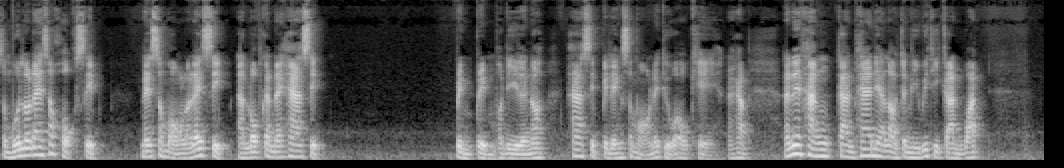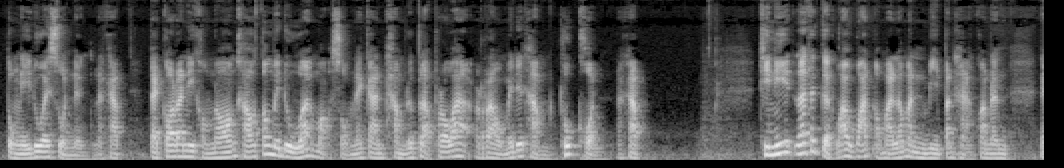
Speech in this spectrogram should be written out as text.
สมมุติเราได้สัก 60 ในสมองเราได้ 10อะลบกันได้ 50 ปริมปริมพอดีเลยเนาะ50 ไปเลี้ยงสมองได้ถือว่าโอเคนะครับอันในทางการแพทย์เนี่ยเราจะมีวิธีการวัดตรงนี้ด้วยส่วนหนึ่งนะครับ แต่กรณีของน้องเขาต้องไปดูว่าเหมาะสมในการทำหรือเปล่า เพราะว่าเราไม่ได้ทำทุกคนนะครับ ทีนี้แล้วถ้าเกิดว่าวัดออกมาแล้วมันมีปัญหาความดันใน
